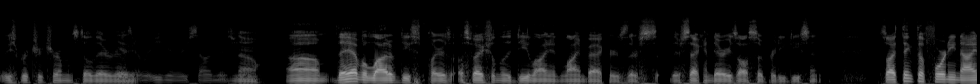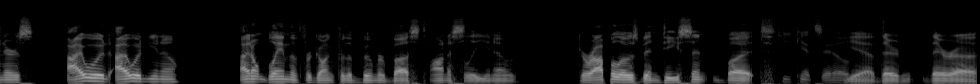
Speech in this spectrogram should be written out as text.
is Richard Sherman still there, He, hasn't re- he didn't resign this year. No. Um, they have a lot of decent players, especially on the D line and linebackers. Their their secondary is also pretty decent. So I think the 49ers, I would I would, you know, I don't blame them for going for the boomer bust, honestly, you know. Garoppolo's been decent, but He can't say healthy. yeah, they're they're uh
